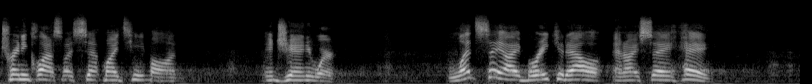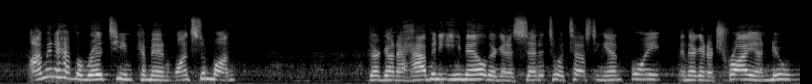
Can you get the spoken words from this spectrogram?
training class I sent my team on in January. Let's say I break it out and I say, hey, I'm going to have the red team come in once a month. They're going to have an email, they're going to send it to a testing endpoint, and they're going to try a new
